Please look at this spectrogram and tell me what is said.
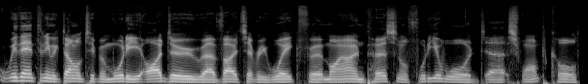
With Anthony McDonald, Tipungwuti, I do uh, votes every week for my own personal footy award uh, swamp called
